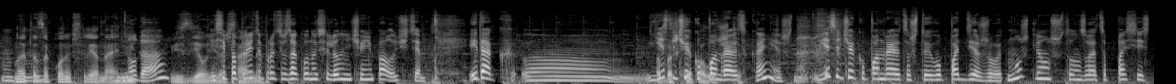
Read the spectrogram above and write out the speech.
Но это законы Вселенной, они Ну да. везде Если универсальны. попрете против закона Вселенной, ничего не получите. Итак, э, если человеку получите. понравится, конечно, если человеку понравится, что его поддерживают, может ли он, что называется, посесть,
